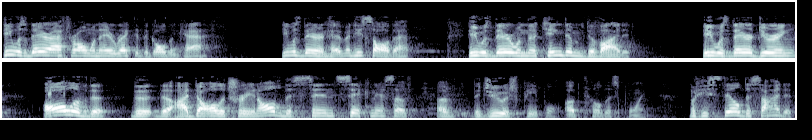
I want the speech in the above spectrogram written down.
He was there after all when they erected the golden calf. He was there in heaven. He saw that. He was there when the kingdom divided. He was there during all of the, the, the idolatry and all of the sin sickness of, of the Jewish people up till this point. But he still decided,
